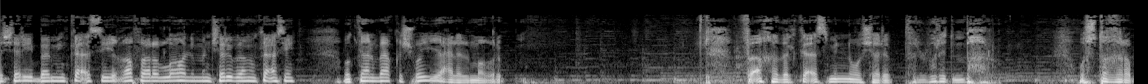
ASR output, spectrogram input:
شرب من كأسي غفر الله لمن شرب من كأسي. وكان باقي شوية على المغرب. فأخذ الكأس منه وشرب. فالولد انبهر واستغرب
